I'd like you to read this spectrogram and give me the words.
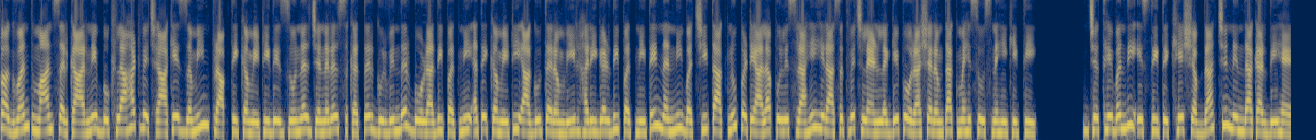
ਭਗਵੰਤ ਮਾਨ ਸਰਕਾਰ ਨੇ ਬੁਖਲਾਹਟ ਵਿੱਚ ਆ ਕੇ ਜ਼ਮੀਨ ਪ੍ਰਾਪਤੀ ਕਮੇਟੀ ਦੇ ਜ਼ੋਨਲ ਜਨਰਲ ਸਕੱਤਰ ਗੁਰਵਿੰਦਰ ਬੋੜਾ ਦੀ ਪਤਨੀ ਅਤੇ ਕਮੇਟੀ ਆਗੂ ਧਰਮਵੀਰ ਹਰੀਗੜ੍ਹ ਦੀ ਪਤਨੀ ਤੇ ਨੰਨੀ ਬੱਚੀ ਤੱਕ ਨੂੰ ਪਟਿਆਲਾ ਪੁਲਿਸ ਰਾਹੀਂ ਹਿਰਾਸਤ ਵਿੱਚ ਲੈਣ ਲੱਗੇ ਭੋਰਾ ਸ਼ਰਮ ਤੱਕ ਮਹਿਸੂਸ ਨਹੀਂ ਕੀਤੀ। ਜਥੇਬੰਦੀ ਇਸ ਦੀ ਤਿੱਖੇ ਸ਼ਬਦਾਂ 'ਚ ਨਿੰਦਾ ਕਰਦੀ ਹੈ।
